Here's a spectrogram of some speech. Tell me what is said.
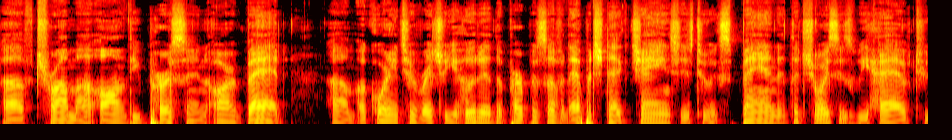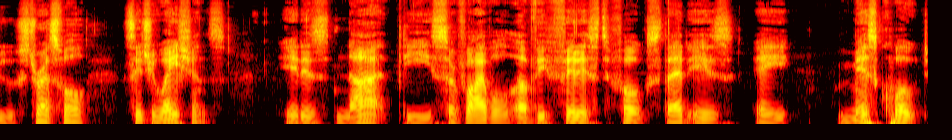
of trauma on the person are bad. Um, according to Rachel Yehuda, the purpose of an epigenetic change is to expand the choices we have to stressful situations. It is not the survival of the fittest, folks. That is a misquote.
